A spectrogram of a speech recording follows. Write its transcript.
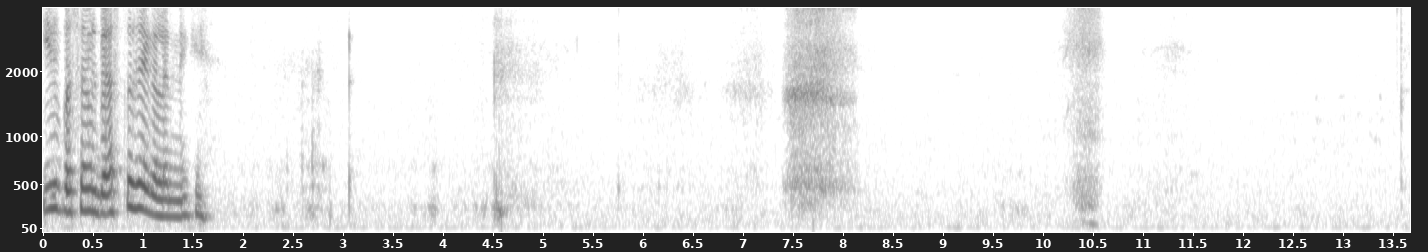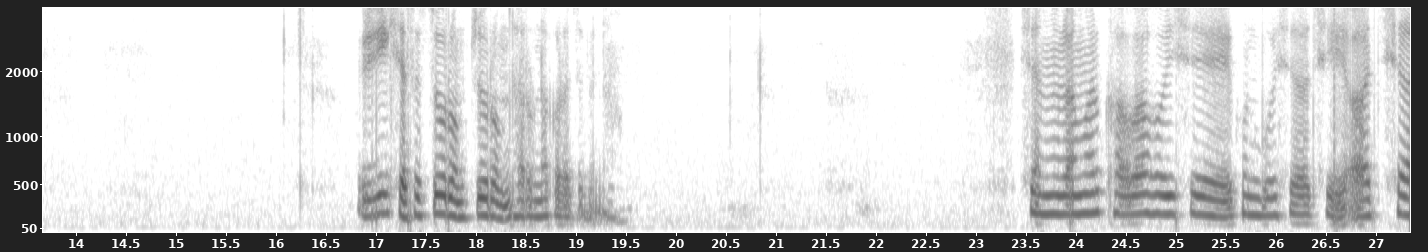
কি ব্যাপার শামিউল ব্যস্ত হয়ে গেলেন নাকি? রিক্স আছে চরম চরম ধারণা করা যাবে না। শ্যামল আমার খাওয়া হয়েছে, এখন বসে আছি। আচ্ছা।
